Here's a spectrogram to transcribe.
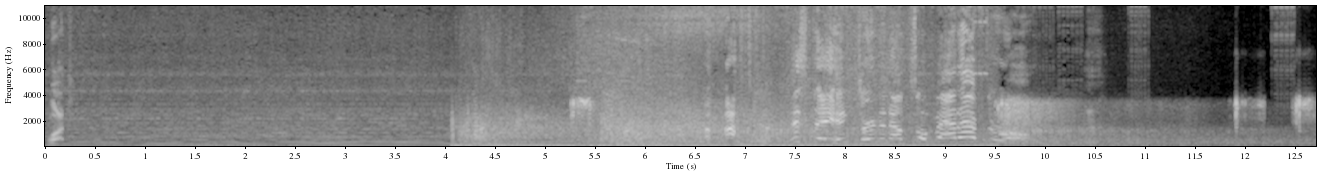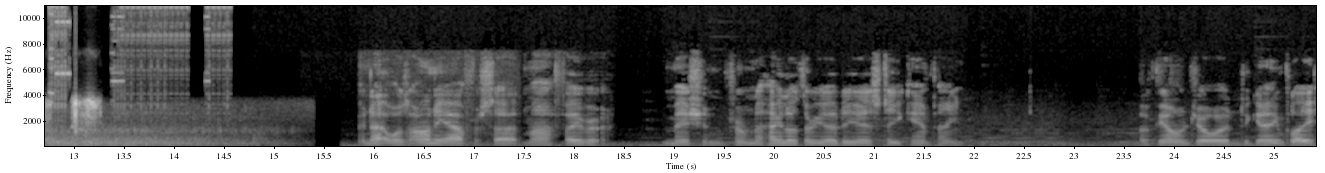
What? This day ain't turning out so bad after all. And that was ONI Alpha site, my favorite mission from the Halo 3 ODST campaign. Hope y'all enjoyed the gameplay,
